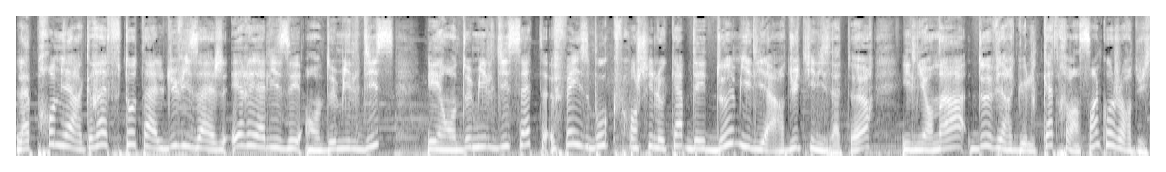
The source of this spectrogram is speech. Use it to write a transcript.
La première greffe totale du visage est réalisée en 2010 et en 2017, Facebook franchit le cap des 2 milliards d'utilisateurs. Il y en a 2,85 aujourd'hui.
